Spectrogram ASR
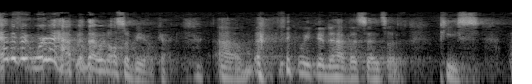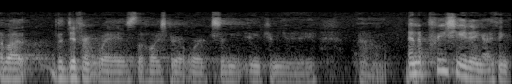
if it were to happen, that would also be okay. Um, I think we could have a sense of peace about the different ways the Holy Spirit works in, in community. Um, and appreciating, I think,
